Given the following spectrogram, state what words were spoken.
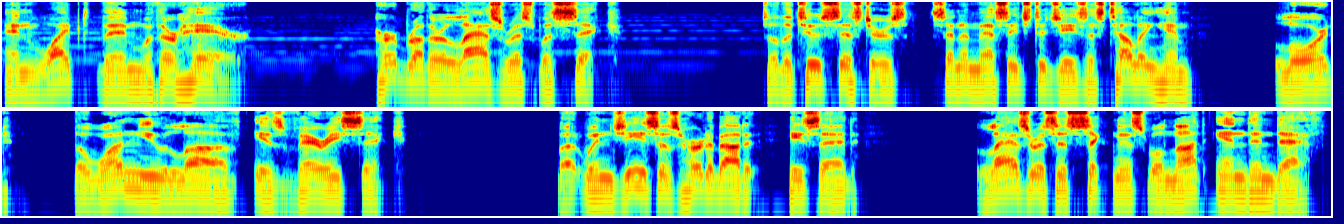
and wiped them with her hair. Her brother Lazarus was sick. So the two sisters sent a message to Jesus telling him, Lord, the one you love is very sick. But when Jesus heard about it, he said, Lazarus' sickness will not end in death.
